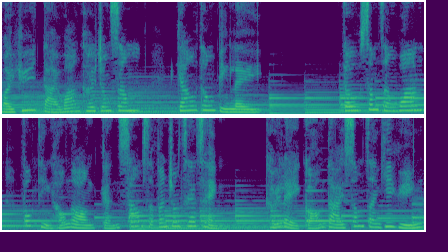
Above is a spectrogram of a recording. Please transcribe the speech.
位于大湾区中心，交通便利，到深圳湾福田口岸仅三十分钟车程，距离港大深圳医院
